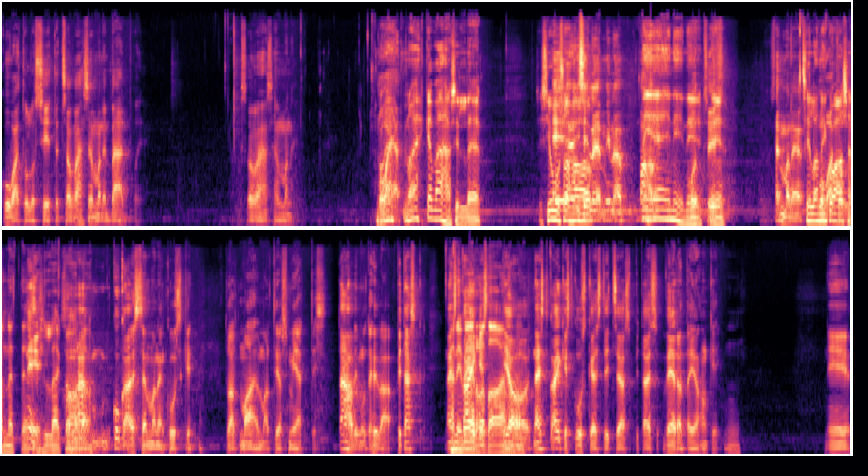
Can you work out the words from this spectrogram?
kuva tullut siitä, että se on vähän semmoinen bad boy. Se on vähän semmoinen. No, eh, no ehkä vähän silleen. Siis Ei, Juusohan ei on- silleen minä paha. Niin, ei, niin, niin, mut siis niin. Semmoinen Sillä on niinku asennetta, että niin, se on kohdalla. Kuka olisi semmoinen kuski tuolta maailmalta, jos miettisi? Tämä oli muuten hyvä. Pitäisi näistä niin kaikista, aina. joo, näistä kaikista kuskeista itse asiassa pitäisi verrata johonkin. Mm. Niin,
